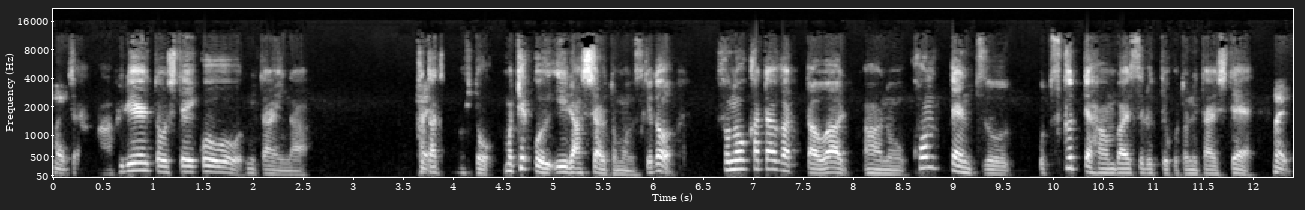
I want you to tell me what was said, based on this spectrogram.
はいじゃあ、アフィリエイトをしていこうみたいな形の人、まあ、結構いらっしゃると思うんですけど、その方々はあのコンテンツをを作って販売するっていうことに対して、はい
